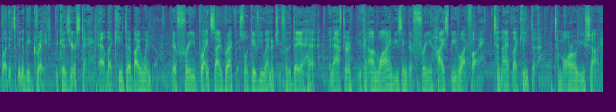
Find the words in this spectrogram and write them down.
but it's going to be great because you're staying at La Quinta by Wyndham. Their free bright side breakfast will give you energy for the day ahead. And after, you can unwind using their free high speed Wi Fi. Tonight, La Quinta. Tomorrow, you shine.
